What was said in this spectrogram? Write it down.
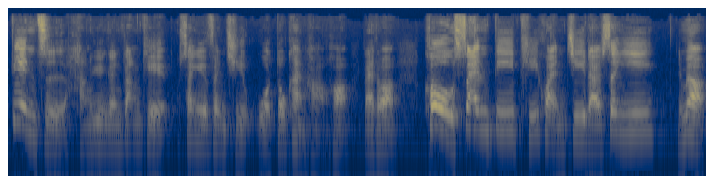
电子、航运跟钢铁，三月份起我都看好哈。来的话，扣三 D 提款机来剩一有没有？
